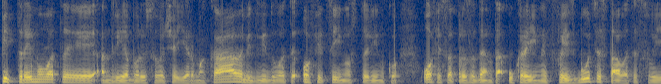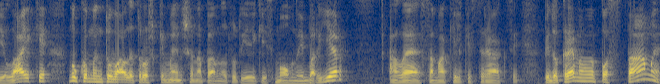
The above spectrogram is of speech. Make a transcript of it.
підтримувати Андрія Борисовича Єрмака, відвідувати офіційну сторінку Офіса президента України в Фейсбуці, ставити свої лайки. Ну, коментували трошки менше, напевно, тут є якийсь мовний бар'єр. Але сама кількість реакцій під окремими постами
